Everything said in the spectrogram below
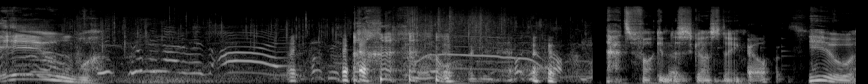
Ew. That's fucking disgusting. Ew.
